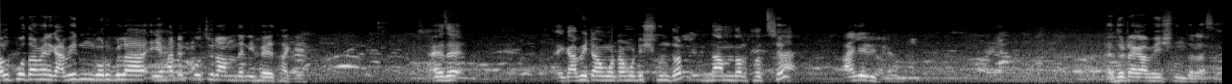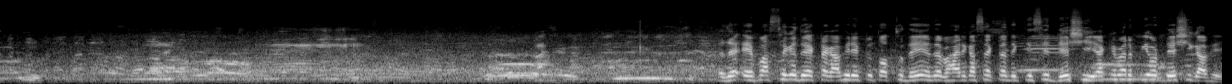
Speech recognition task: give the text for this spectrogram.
অল্প দামের গাভীর গরুগুলা এই হাটে প্রচুর আমদানি হয়ে থাকে। এই যে, এই গাভীটাও মোটামুটি সুন্দর, দাম দর হচ্ছে। দুটা গাভী সুন্দর আছে। যে এ পাশ থেকে দু একটা গাভীর একটু তথ্য দেয় এই যে ভাইয়ের কাছে একটা দেখতেছি দেশি একেবারে পিওর দেশি গাভী।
